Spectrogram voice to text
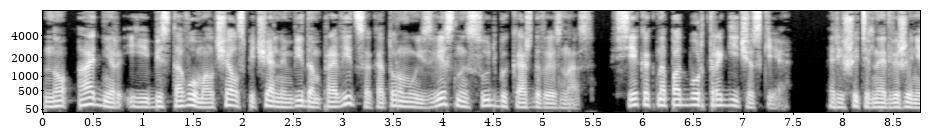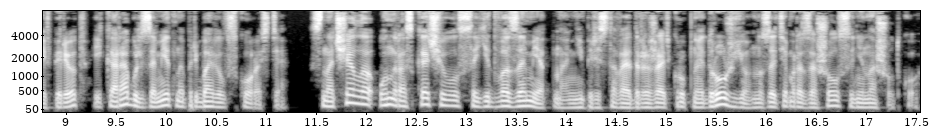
Но Аднер и без того молчал с печальным видом провидца, которому известны судьбы каждого из нас. Все как на подбор трагические. Решительное движение вперед, и корабль заметно прибавил в скорости. Сначала он раскачивался едва заметно, не переставая дрожать крупной дрожью, но затем разошелся не на шутку.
